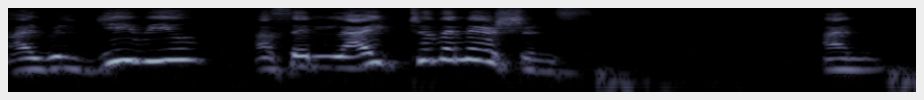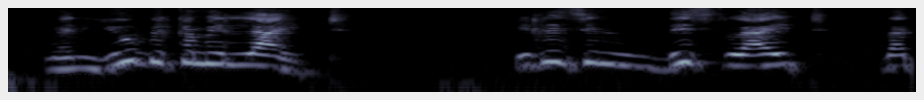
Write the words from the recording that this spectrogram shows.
I will give you as a light to the nations. And when you become a light, it is in this light that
